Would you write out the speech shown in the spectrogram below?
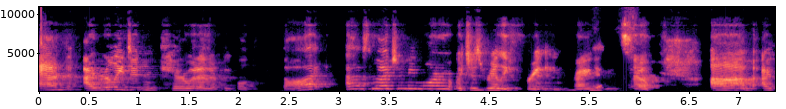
And I really didn't care what other people thought as much anymore, which is really freeing, right? Yeah. So um, I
